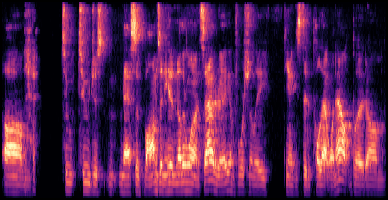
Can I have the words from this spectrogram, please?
um, two two just massive bombs, and he hit another one on Saturday. Unfortunately, the Yankees didn't pull that one out, but um,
